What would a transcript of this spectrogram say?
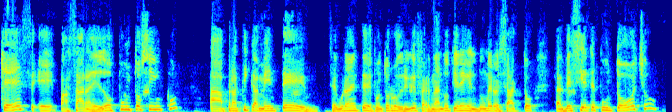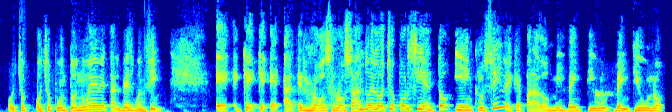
que es, eh, pasara de 2.5 a prácticamente, seguramente de pronto Rodrigo y Fernando tienen el número exacto, tal vez 7.8, 8.9, tal vez, buen fin. Eh, que, que eh, rozando el 8% e inclusive que para 2021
